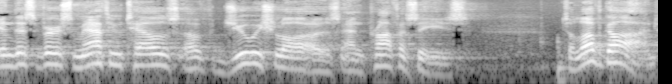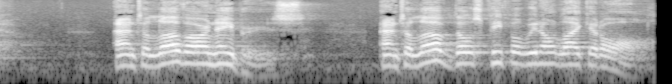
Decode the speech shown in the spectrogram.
In this verse, Matthew tells of Jewish laws and prophecies to love God and to love our neighbors and to love those people we don't like at all.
